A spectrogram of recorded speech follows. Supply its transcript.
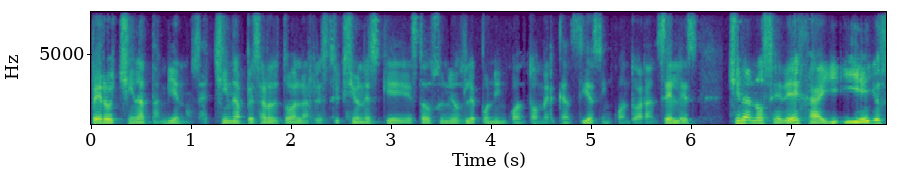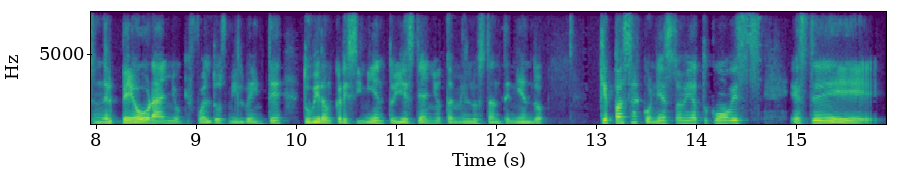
pero China también, o sea, China a pesar de todas las restricciones que Estados Unidos le pone en cuanto a mercancías, en cuanto a aranceles, China no se deja y, ellos en el peor año que fue el 2020 tuvieron crecimiento y este año también lo están teniendo. ¿Qué pasa con esto, amiga? ¿Tú cómo ves este,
